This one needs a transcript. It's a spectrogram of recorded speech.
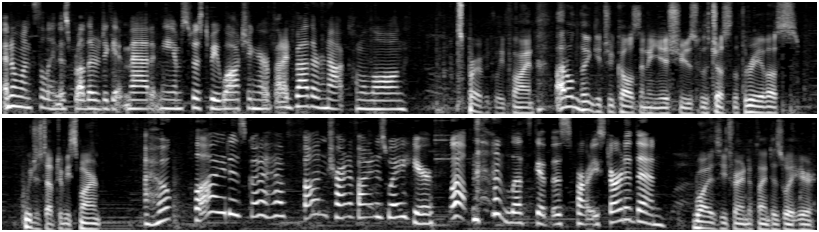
I don't want Selena's brother to get mad at me. I'm supposed to be watching her, but I'd rather her not come along. It's perfectly fine. I don't think it should cause any issues with just the three of us. We just have to be smart. I hope Clyde is going to have fun trying to find his way here. Well, let's get this party started then. Why is he trying to find his way here?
